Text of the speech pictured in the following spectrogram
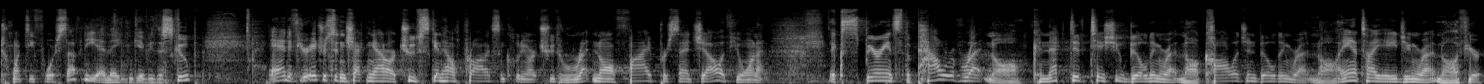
2470 and they can give you the scoop. And if you're interested in checking out our Truth Skin Health products, including our Truth Retinol 5% gel, if you want to experience the power of retinol, connective tissue building retinol, collagen building retinol, anti aging retinol, if you're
